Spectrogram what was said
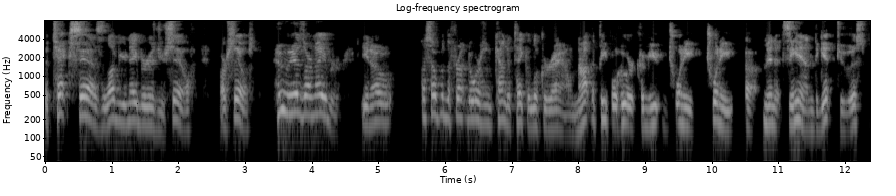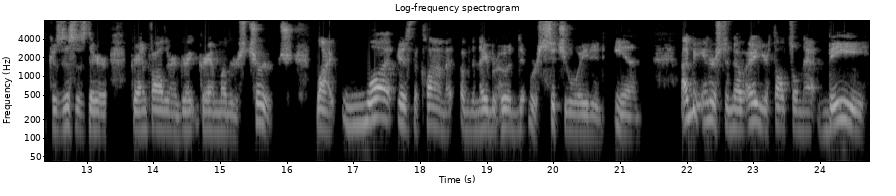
The text says, love your neighbor as yourself, ourselves. who is our neighbor? You know, let's open the front doors and kind of take a look around. Not the people who are commuting 20, 20 uh, minutes in to get to us because this is their grandfather and great grandmother's church. Like, what is the climate of the neighborhood that we're situated in? I'd be interested to know A, your thoughts on that. B,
